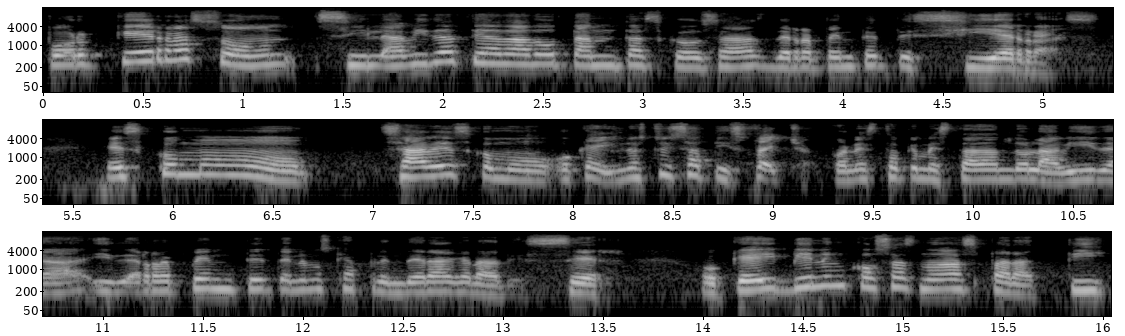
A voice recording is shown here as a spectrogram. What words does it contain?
¿Por qué razón, si la vida te ha dado tantas cosas, de repente te cierras? Es como, sabes, como, ok, no estoy satisfecho con esto que me está dando la vida y de repente tenemos que aprender a agradecer. ¿ok? Vienen cosas nuevas para ti,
